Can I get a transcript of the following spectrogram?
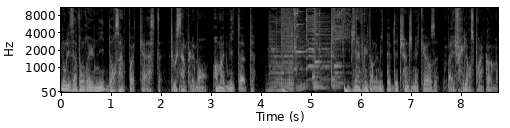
Nous les avons réunis dans un podcast, tout simplement en mode meet-up. Bienvenue dans le meet-up des Changemakers by freelance.com.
